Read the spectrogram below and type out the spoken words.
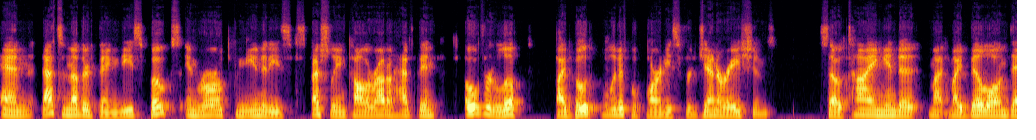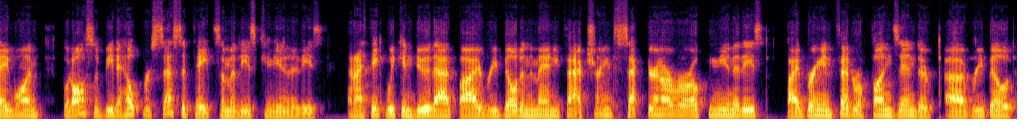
And that's another thing. These folks in rural communities, especially in Colorado, have been overlooked by both political parties for generations. So tying into my, my bill on day one would also be to help resuscitate some of these communities. And I think we can do that by rebuilding the manufacturing sector in our rural communities, by bringing federal funds in to uh, rebuild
